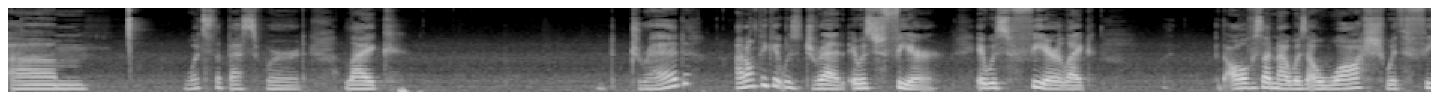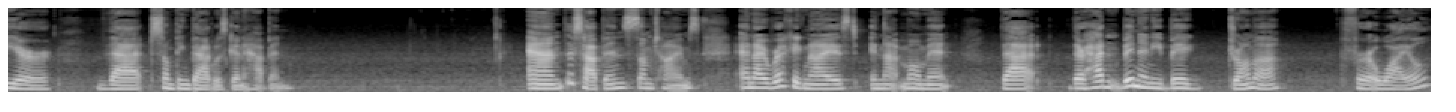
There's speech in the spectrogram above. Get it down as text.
um, what's the best word? Like, dread. I don't think it was dread. It was fear. It was fear. Like all of a sudden, I was awash with fear that something bad was going to happen. And this happens sometimes. And I recognized in that moment that there hadn't been any big drama for a while.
